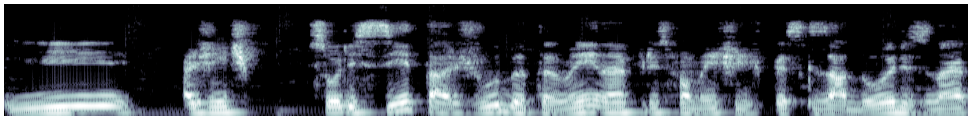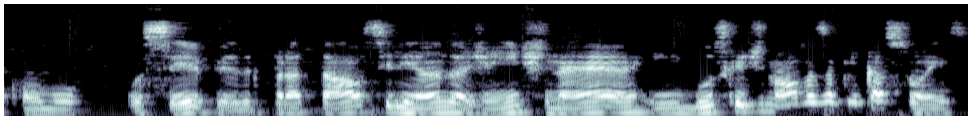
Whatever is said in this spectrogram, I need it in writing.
e a gente solicita ajuda também, né, principalmente de pesquisadores, né, como você, Pedro, para estar tá auxiliando a gente, né, em busca de novas aplicações,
